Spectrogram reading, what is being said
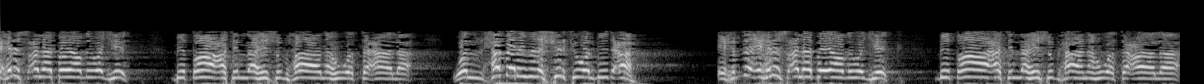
احرص على بياض وجهك بطاعة الله سبحانه وتعالى والحذر من الشرك والبدعة. احرص على بياض وجهك بطاعة الله سبحانه وتعالى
